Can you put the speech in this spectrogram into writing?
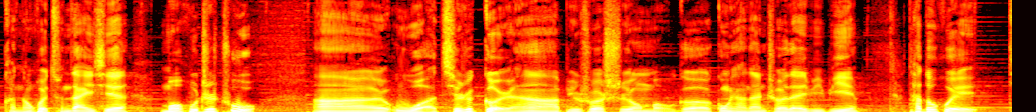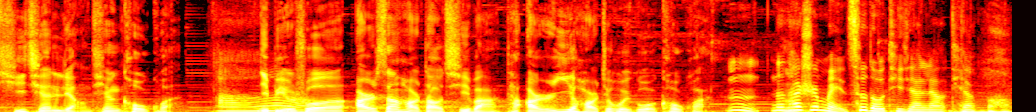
可能会存在一些模糊之处。啊，我其实个人啊，比如说使用某个共享单车的 APP，它都会提前两天扣款。你比如说二十三号到期吧，他二十一号就会给我扣款。嗯，那他是每次都提前两天吗？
